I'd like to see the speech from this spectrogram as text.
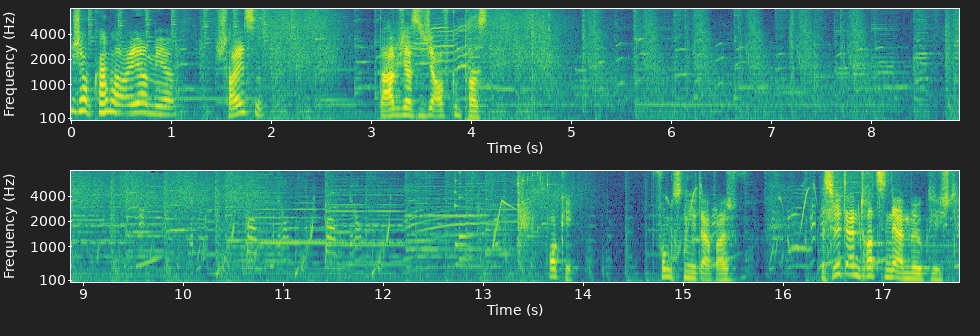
Ich habe keine Eier mehr. Scheiße. Da habe ich jetzt nicht aufgepasst. Okay. Funktioniert aber. Es wird einem trotzdem ermöglicht.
